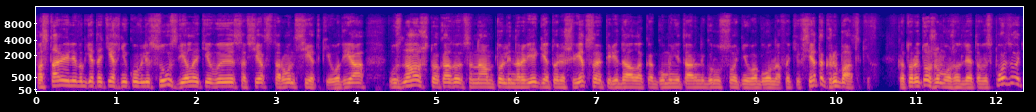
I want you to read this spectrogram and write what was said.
Поставили вы где-то технику в лесу, сделайте вы со всех сторон сетки. Вот я узнал, что, оказывается, нам то ли Норвегия, то ли Швеция передала как гуманитарный груз сотни вагонов этих сеток рыбацких, которые тоже можно для этого использовать.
